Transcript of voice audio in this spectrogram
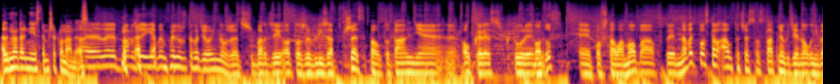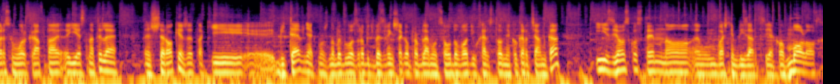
Ale nadal nie jestem przekonany. Ale bardziej ja bym powiedział, że to chodzi o inną rzecz. Bardziej o to, że Blizzard przespał totalnie e, okres, w którym Modów? e, powstała MOBA, w którym nawet powstał Autochess ostatnio, gdzie no, uniwersum Warcrafta jest na tyle e, szerokie, że taki bitewniak można by było zrobić bez większego problemu, co udowodnił Hearthstone jako karcianka. I w związku z tym, no właśnie Blizzard jako moloch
